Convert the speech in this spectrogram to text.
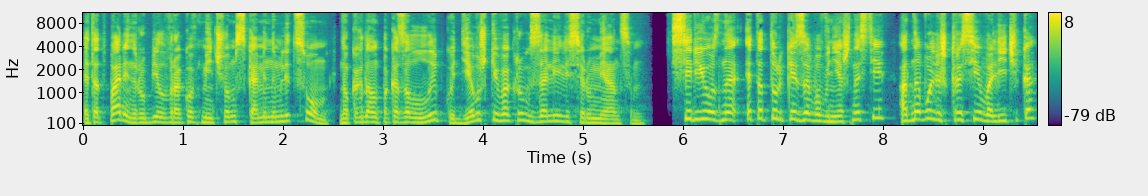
Этот парень рубил врагов мечом с каменным лицом, но когда он показал улыбку, девушки вокруг залились румянцем. «Серьезно, это только из-за его внешности? Одного лишь красивого личика?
